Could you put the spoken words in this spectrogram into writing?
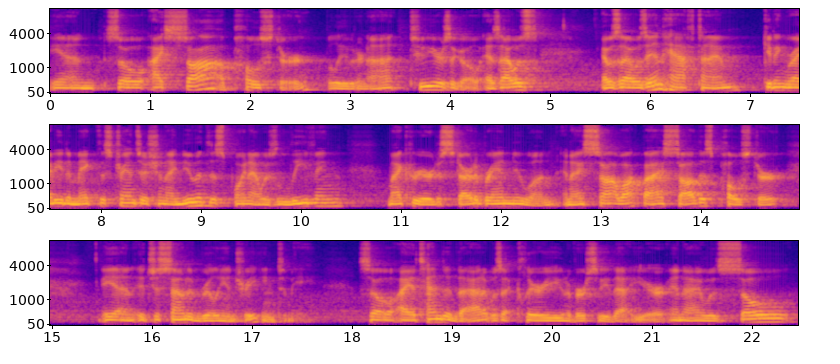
And so I saw a poster, believe it or not, two years ago as I was as I was in halftime, getting ready to make this transition. I knew at this point I was leaving my career to start a brand new one, and I saw walked by, saw this poster, and it just sounded really intriguing to me. So I attended that. It was at Cleary University that year, and I was so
